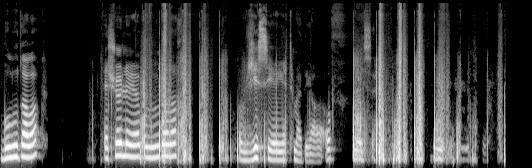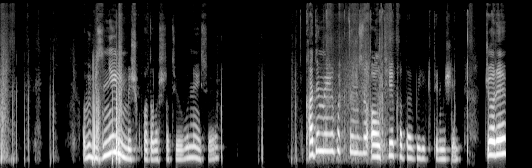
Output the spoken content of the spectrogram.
Bulu da bak. E şöyle ya bulu da bak. Jesse'ye yetmedi ya. Of neyse. Abi bizi niye 25 kupada başlatıyor bu neyse. Kademeye baktığımızda 6'ya kadar biriktirmişim. Görev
